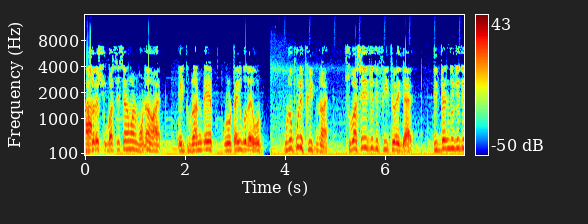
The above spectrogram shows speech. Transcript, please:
আসলে সুভাশিসের আমার মনে হয় এই দুরান্ডে পুরোটাই বোধহয় ওর পুরোপুরি ফিট নয়। সুভাশিস যদি ফিট হয়ে যায় দিব্যেন্দু যদি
